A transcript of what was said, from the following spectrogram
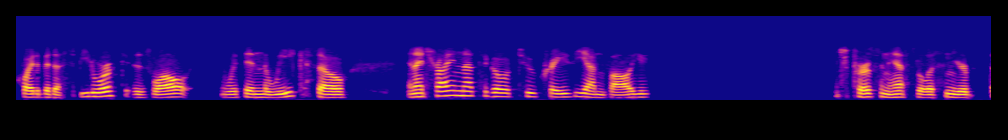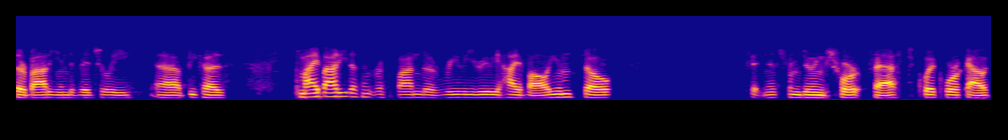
quite a bit of speed work as well within the week. So and I try not to go too crazy on volume. Each person has to listen to your, their body individually uh, because my body doesn't respond to really, really high volume. So fitness from doing short, fast, quick workouts,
